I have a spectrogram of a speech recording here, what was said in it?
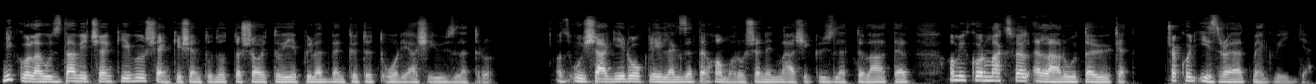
Nikolaus Davicsen kívül senki sem tudott a sajtóépületben kötött óriási üzletről. Az újságírók lélegzete hamarosan egy másik üzlettől állt el, amikor Maxwell elárulta őket, csak hogy Izraelt megvédje.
